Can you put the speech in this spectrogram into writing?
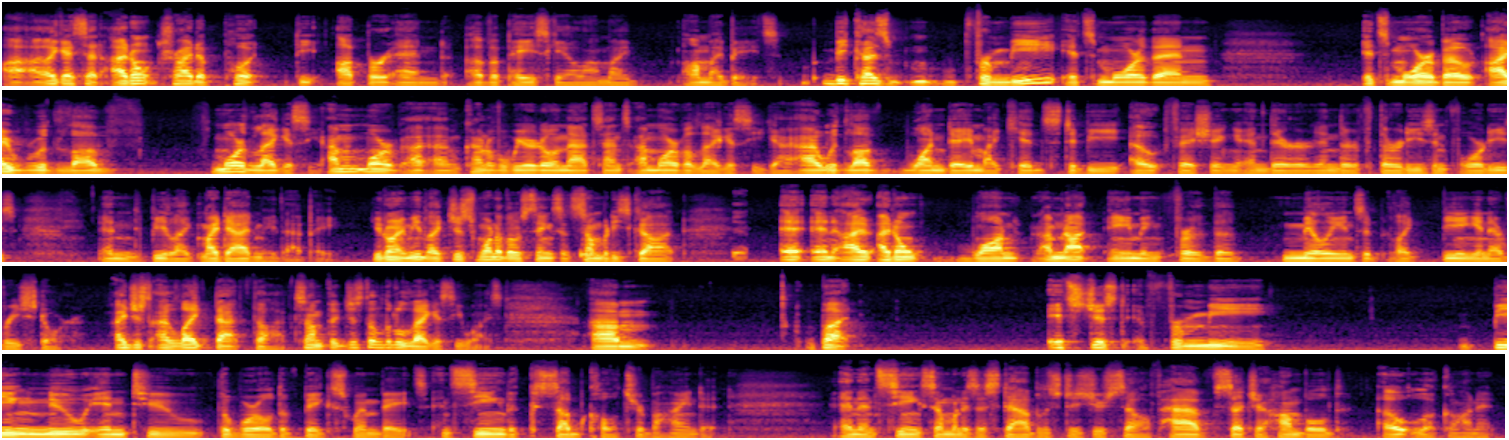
like I said, I don't try to put the upper end of a pay scale on my on my baits because for me it's more than it's more about I would love more legacy. I'm more I'm kind of a weirdo in that sense. I'm more of a legacy guy. I would love one day my kids to be out fishing and they're in their 30s and 40s and be like my dad made that bait. You know what I mean? Like just one of those things that somebody's got. A- And I, I don't want I'm not aiming for the millions of like being in every store. I just I like that thought. Something just a little legacy wise. Um but it's just for me being new into the world of big swim baits and seeing the subculture behind it. And then seeing someone as established as yourself have such a humbled outlook on it.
